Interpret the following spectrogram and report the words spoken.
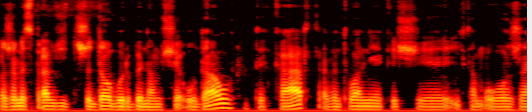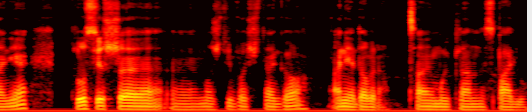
możemy sprawdzić, czy dobór by nam się udał tych kart, ewentualnie jakieś e, ich tam ułożenie, plus jeszcze e, możliwość tego, a nie, dobra, cały mój plan spalił.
